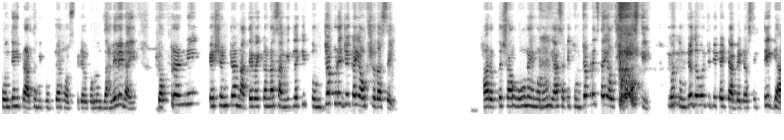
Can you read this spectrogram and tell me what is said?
कोणतेही प्राथमिक उपचार हॉस्पिटलकडून झालेले नाही. डॉक्टरांनी पेशंटच्या नातेवाईकांना सांगितलं की तुमच्याकडे जे काही औषध असेल हा रक्तस्राव होऊ नये म्हणून यासाठी तुमच्याकडेच काही औषधं असतील किंवा तुमच्या जवळचे जे काही टॅबलेट असतील ते घ्या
